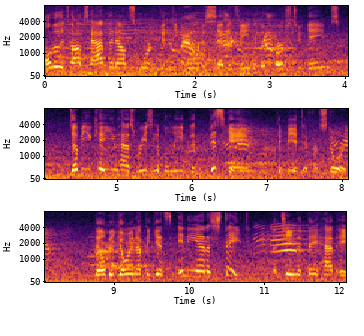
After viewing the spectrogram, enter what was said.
Although the Tops have been outscored 54 to 17 in their first two games, WKU has reason to believe that this game could be a different story. They'll be going up against Indiana State, a team that they have a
